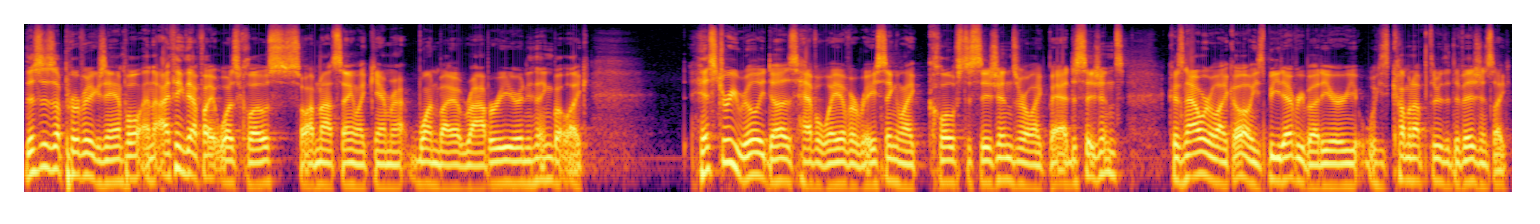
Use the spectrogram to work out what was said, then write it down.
this is a perfect example, and I think that fight was close. So I'm not saying like Gamrot won by a robbery or anything, but like history really does have a way of erasing like close decisions or like bad decisions. Because now we're like, oh, he's beat everybody, or he's coming up through the divisions. Like,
